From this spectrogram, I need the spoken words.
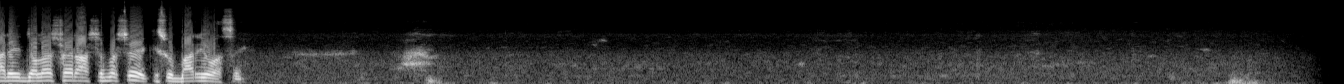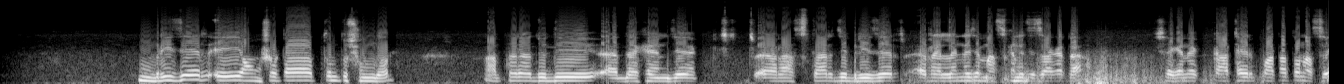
আর এই জলাশয়ের আশেপাশে কিছু বাড়িও আছে। ব্রিজের এই অংশটা অত্যন্ত সুন্দর। আপনারা যদি দেখেন যে রাস্তার যে ব্রিজের রেল লাইনের যে মাঝখানে যে জায়গাটা, সেখানে কাঠের পাটাতন আছে।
